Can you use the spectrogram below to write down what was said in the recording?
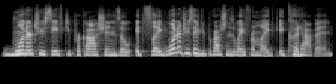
one or two safety precautions. So it's like one or two safety precautions away from like it could happen.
